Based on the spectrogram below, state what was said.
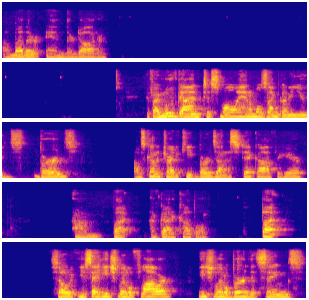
a mother and their daughter. If I moved on to small animals, I'm going to use birds. I was going to try to keep birds on a stick off of here, um, but I've got a couple. But so you say each little flower, each little bird that sings,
